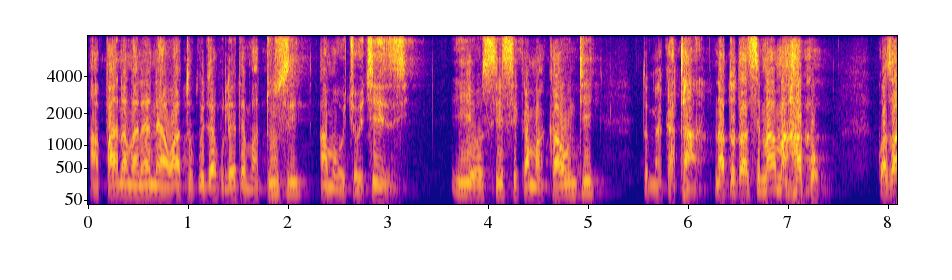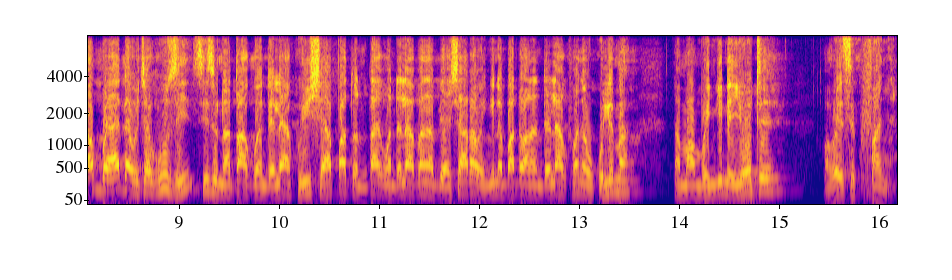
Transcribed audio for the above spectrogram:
Hapana maneno ya watu kuja kuleta matusi ama uchochezi. Hiyo sisi kama kaunti tumekataa. Na tutasimama hapo, kwa sababu baada ya uchaguzi sisi tunataka kuendelea kuishi hapa, tunataka kuendelea kufanya biashara, wengine bado wanaendelea kufanya ukulima na mambo mengine yote waweze kufanya.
